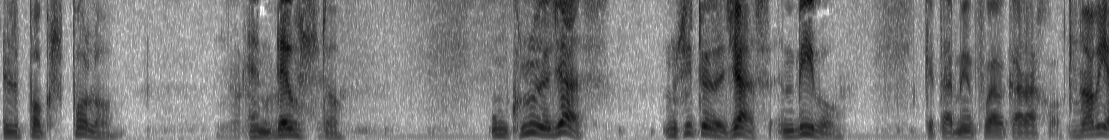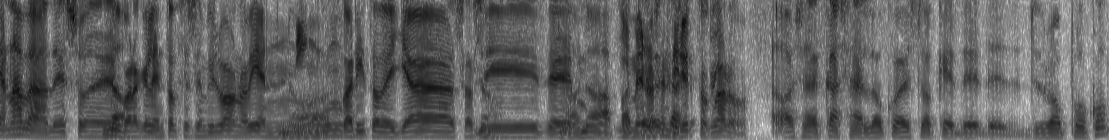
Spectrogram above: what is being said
el Pox Polo, en Deusto. Un club de jazz, un sitio de jazz en vivo que también fue al carajo. No había nada de eso por aquel entonces en Bilbao, no había ningún garito de jazz así, de, y menos en directo, claro. O sea, Casa del Loco esto que duró poco.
